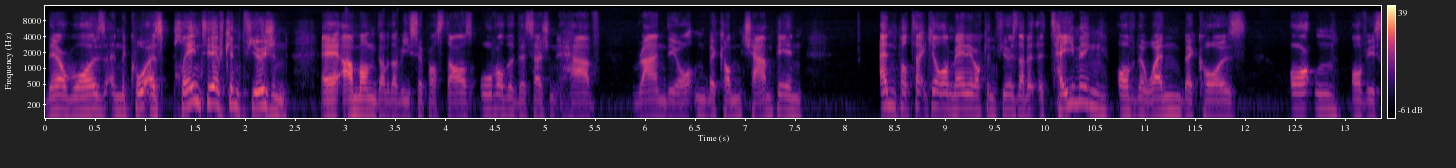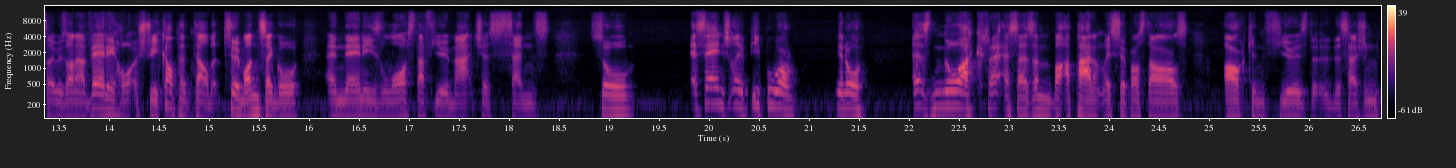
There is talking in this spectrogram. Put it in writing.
there was, and the quote is, plenty of confusion uh, among WWE superstars over the decision to have Randy Orton become champion. In particular, many were confused about the timing of the win because Orton obviously was on a very hot streak up until about two months ago, and then he's lost a few matches since. So essentially, people were, you know, it's no a criticism, but apparently superstars are confused at the decision,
